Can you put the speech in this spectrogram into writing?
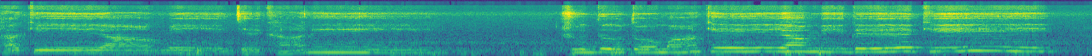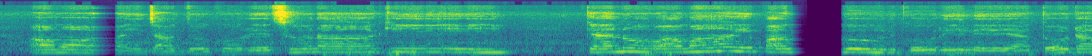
থাকি আমি যেখানে, শুধু তোমাকে আমি দেখি। আমায় জাদু করেছ নাকি? কেন আমায় পাগল করিলে এতটা?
